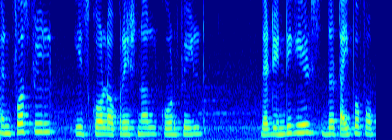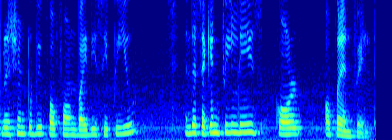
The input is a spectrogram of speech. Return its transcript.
and first field is called operational code field that indicates the type of operation to be performed by the CPU and the second field is called operand field.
